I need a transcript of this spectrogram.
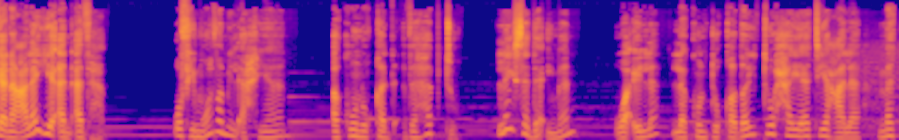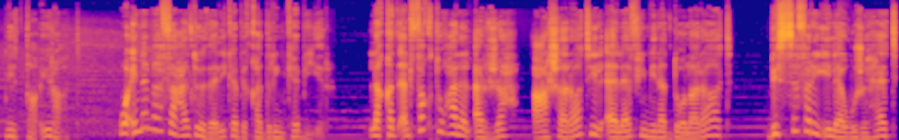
كان علي أن أذهب. وفي معظم الأحيان أكون قد ذهبت ليس دائما وإلا لكنت قضيت حياتي على متن الطائرات. وإنما فعلت ذلك بقدر كبير. لقد أنفقت على الأرجح عشرات الآلاف من الدولارات بالسفر إلى وجهات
